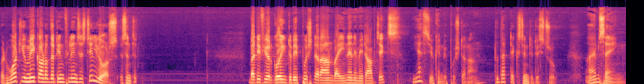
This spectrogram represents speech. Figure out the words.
but what you make out of that influence is still yours, isn't it? But if you're going to be pushed around by inanimate objects, yes, you can be pushed around. To that extent it is true. I am saying,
